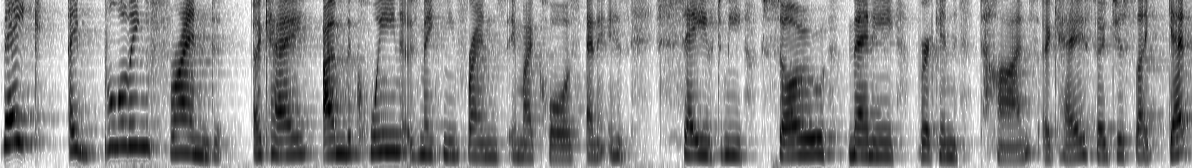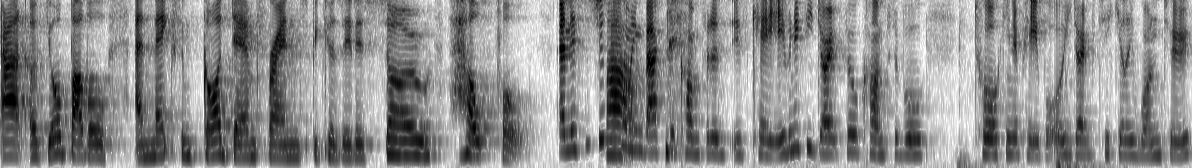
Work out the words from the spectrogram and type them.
make a blooming friend okay? I'm the queen of making friends in my course, and it has saved me so many freaking times, okay? So just like get out of your bubble and make some goddamn friends because it is so helpful. And this is just wow. coming back to confidence is key. Even if you don't feel comfortable talking to people or you don't particularly want to,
